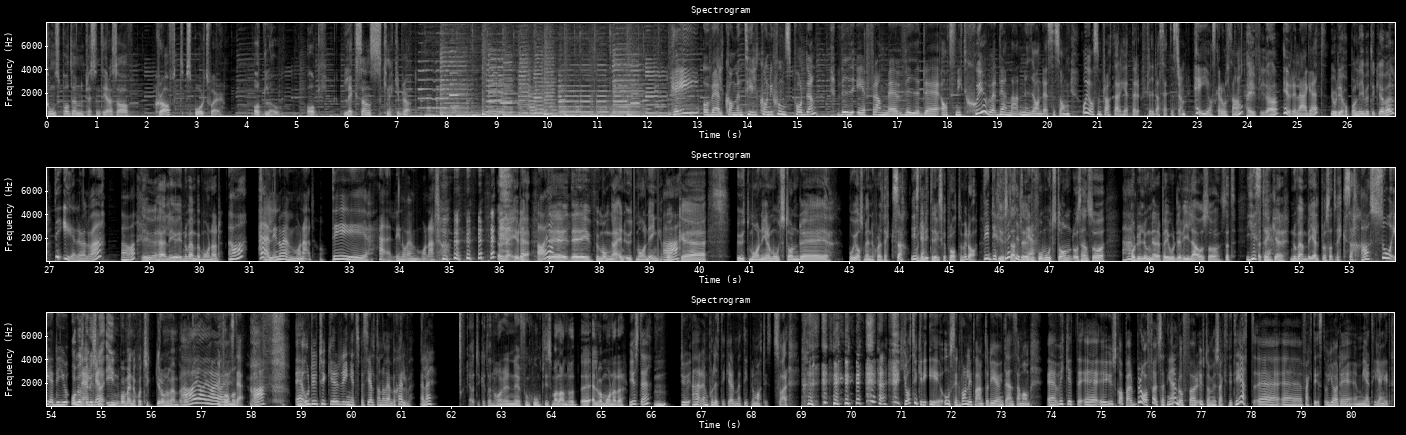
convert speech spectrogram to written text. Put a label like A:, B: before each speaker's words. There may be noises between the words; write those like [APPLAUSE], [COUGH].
A: Konditionspodden presenteras av Craft Sportswear, Odlow och Leksands knäckebröd.
B: Hej och välkommen till Konditionspodden. Vi är framme vid eh, avsnitt sju denna nionde säsong och jag som pratar heter Frida Zetterström. Hej Oskar Olsson!
C: Hej Frida!
B: Hur är läget?
C: Jo, det är hopp om livet tycker jag väl.
B: Det är det väl va? Ja,
C: Det är ju en härlig novembermånad.
B: ja härlig novembermånad. Det är härlig novembermånad.
C: Ja, det är ju det.
B: Ja, ja.
C: Det, det är för många en utmaning och eh, utmaningar och motstånd eh, får ju oss människor att växa.
B: Just
C: och det är
B: det.
C: lite det vi ska prata om idag.
B: Det är definitivt
C: Just att eh,
B: det.
C: du får motstånd och sen så
B: Aha.
C: har du en lugnare period eller vila och så. Så att
B: Just
C: jag
B: det.
C: tänker november hjälper oss att växa.
B: Ja, så är det ju
C: Om jag ska lyssna in vad människor tycker om november. Då.
B: Ja, ja, ja,
C: I
B: ja
C: form
B: just
C: av-
B: det. Ja. Eh, Och du tycker inget speciellt om november själv, eller?
C: Jag tycker att den har en eh, funktion precis som alla andra eh, 11 månader.
B: Just det.
C: Mm.
B: Du är en politiker med ett diplomatiskt svar. [LAUGHS] jag tycker det är osedvanligt varmt och det är jag inte ensam om, eh, vilket eh, ju skapar bra förutsättningar ändå för utomhusaktivitet eh, eh, faktiskt och gör det mer tillgängligt.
